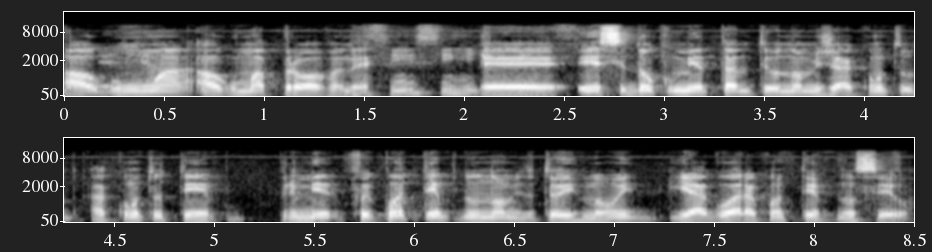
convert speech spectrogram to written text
alguma, alguma prova, né? Sim, sim. É, esse documento está no teu nome já há quanto, há quanto tempo? Primeiro, foi quanto tempo no nome do teu irmão e, e agora há quanto tempo no seu?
